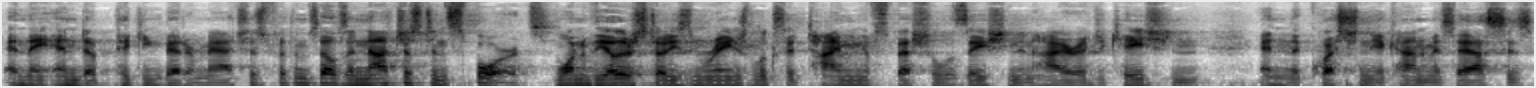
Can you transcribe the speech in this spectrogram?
and they end up picking better matches for themselves, and not just in sports. One of the other studies in range looks at timing of specialization in higher education, and the question the economist asks is,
